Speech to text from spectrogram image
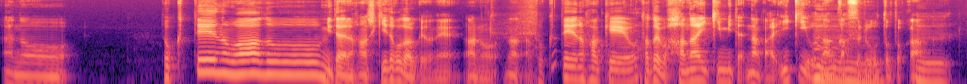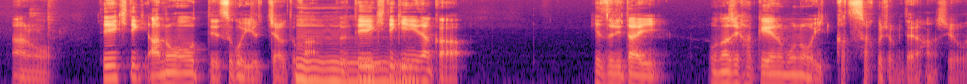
あの、特定のワードみたいな話聞いたことあるけどね。あの、な特定の波形を、例えば鼻息みたいな、なんか息をなんかする音とか、うん。あの、定期的、あのーってすごい言っちゃうとか、うんうんうんうん。定期的になんか、削りたい、同じ波形のものを一括削除みたいな話を、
